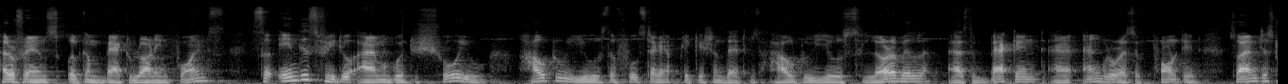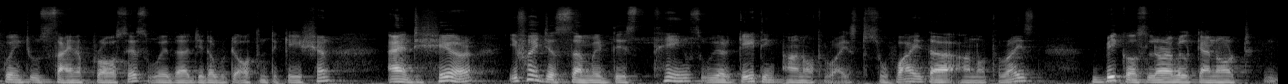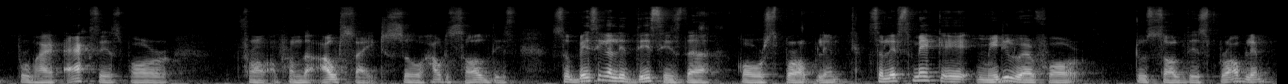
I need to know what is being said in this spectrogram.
hello friends welcome back to learning points. So in this video i am going to show you how to use the full stack application that is how to use laravel as the backend and angular as a front end so i'm just going to sign a process with a jwt authentication. And here if i just submit these things we are getting unauthorized. So why the unauthorized? Because laravel cannot provide access for from from the outside. So how to solve this? So basically this is the CORS problem. So let's make a middleware for to solve this problem.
